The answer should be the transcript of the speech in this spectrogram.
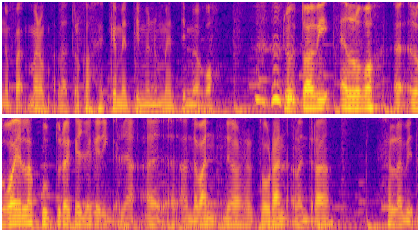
No, pa, bueno, l'altra cosa és que mentim no mentim el gos. Tu, tu has vist el gos, el gos és la cultura aquella que tinc allà eh, endavant del restaurant, a l'entrada, és la vit.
